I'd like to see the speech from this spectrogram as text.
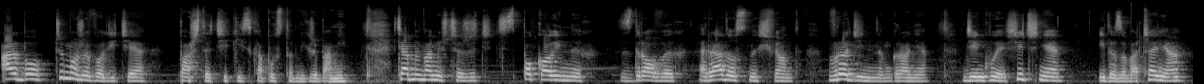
albo czy może wolicie paszteciki z kapustą i grzybami. Chciałabym Wam jeszcze życzyć spokojnych, zdrowych, radosnych świąt w rodzinnym gronie. Dziękuję ślicznie i do zobaczenia.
